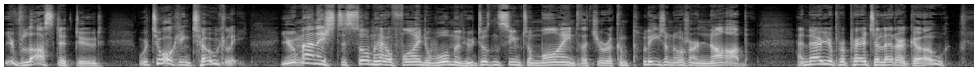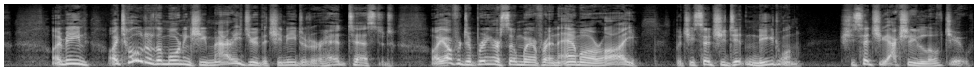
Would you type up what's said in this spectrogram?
You've lost it, dude. We're talking totally. You managed to somehow find a woman who doesn't seem to mind that you're a complete and utter knob, and now you're prepared to let her go. I mean, I told her the morning she married you that she needed her head tested. I offered to bring her somewhere for an MRI, but she said she didn't need one. She said she actually loved you.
